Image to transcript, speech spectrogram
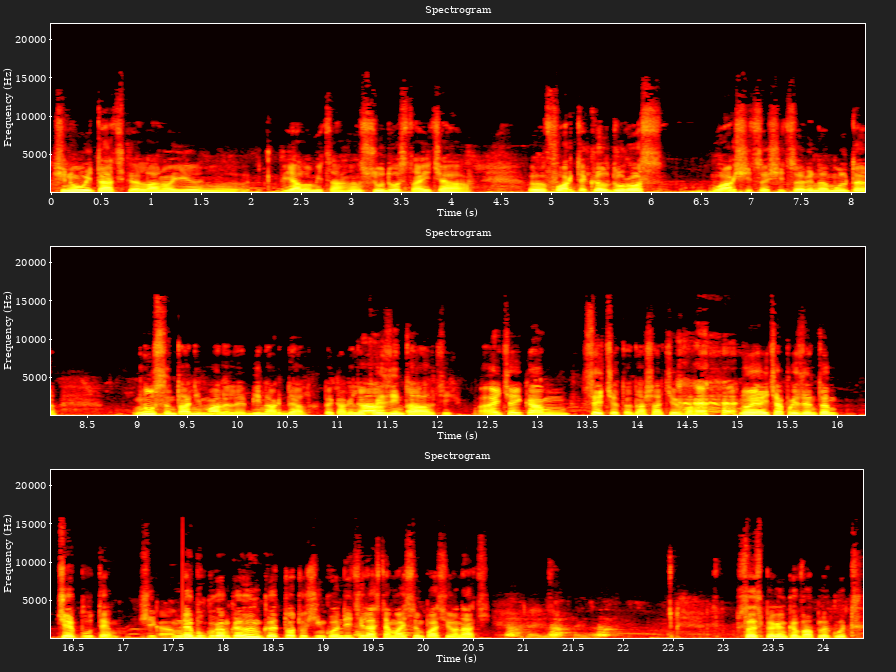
Și nu uitați că la noi în uh, Ialomița, în sudul ăsta aici, uh, foarte călduros, cu arșiță și țărână multă, nu sunt animalele binardeal pe care le Da, prezintă da. alții. Aici e cam secetă de așa ceva. Noi aici prezentăm ce putem și Cam. ne bucurăm că încă totuși în condițiile astea mai sunt pasionați. Exact, exact. Să sperăm că v-a plăcut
